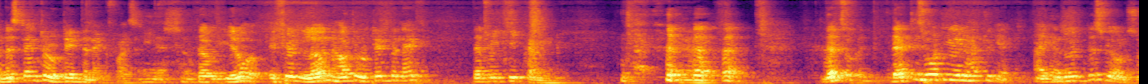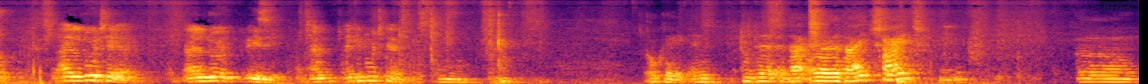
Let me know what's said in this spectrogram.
understand to rotate the neck first. yes. So The, you know, if you learn how to rotate the neck, that will keep coming. Yeah. That's that is what you will have to get. I can do it this way also. I'll do it here. I'll do it easy. i I can do it here. Mm. Okay, and to the uh, right side, um,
